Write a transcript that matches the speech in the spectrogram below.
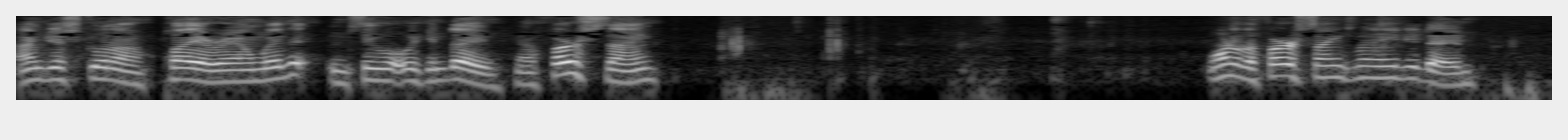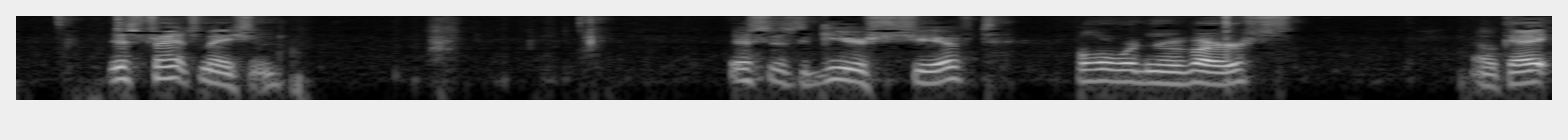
I'm just going to play around with it and see what we can do. Now, first thing, one of the first things we need to do, this transmission, this is the gear shift forward and reverse. Okay,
